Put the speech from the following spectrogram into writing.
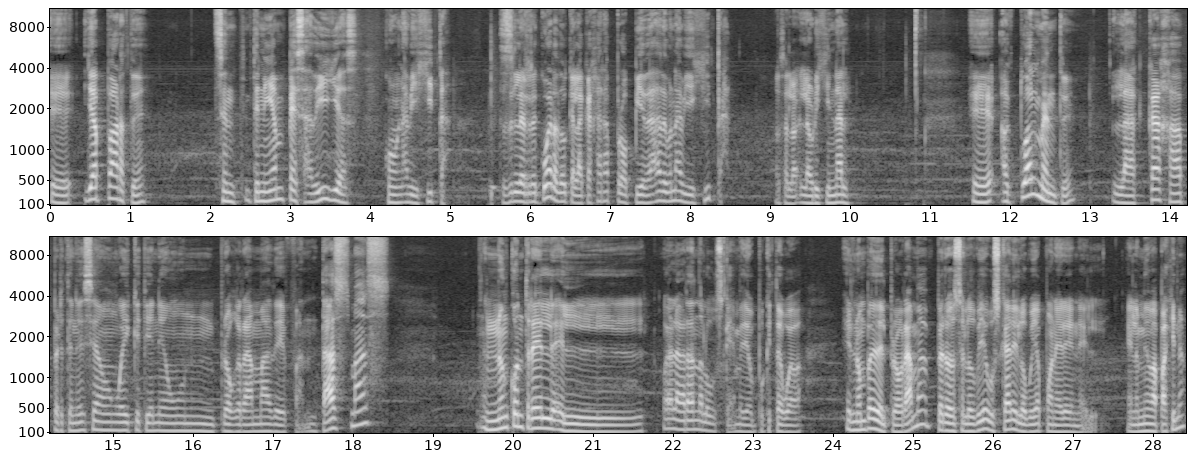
Eh, y aparte, tenían pesadillas con una viejita. Entonces les recuerdo que la caja era propiedad de una viejita. O sea, la, original. Eh, actualmente, la caja pertenece a un güey que tiene un programa de fantasmas. No encontré el, Bueno, la verdad no lo busqué, me dio un poquito de hueva. El nombre del programa, pero se los voy a buscar y lo voy a poner en, el, en la misma página.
